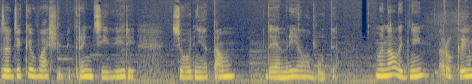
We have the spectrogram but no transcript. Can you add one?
Завдяки вашій підтримці і вірі сьогодні я там, де я мріяла бути. Минали дні, роки.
